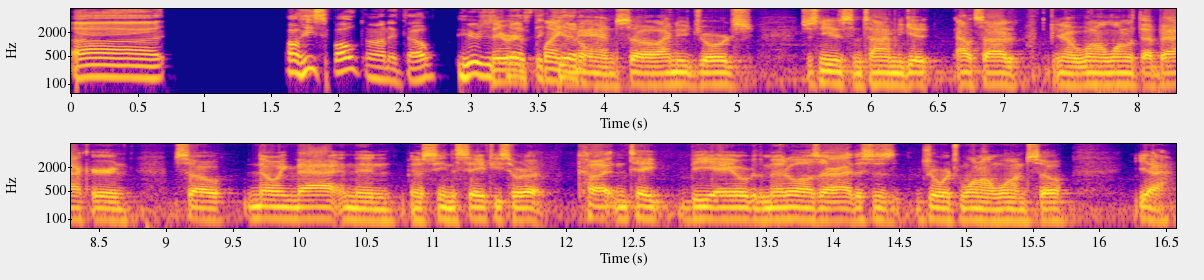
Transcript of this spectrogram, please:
Uh, Oh, he spoke on it though. here's his they were pass to playing Kittle. man, so I knew George just needed some time to get outside, you know, one on one with that backer, and so knowing that, and then you know, seeing the safety sort of cut and take Ba over the middle, I was like, all right, this is George one on one. So, yeah,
